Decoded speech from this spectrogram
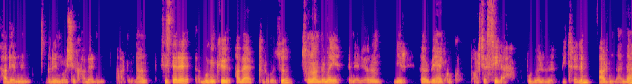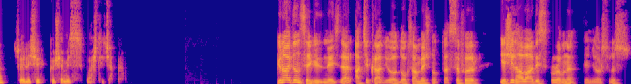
haberinin, greenwashing haberinin ardından sizlere bugünkü haber turumuzu sonlandırmayı öneriyorum. Bir Herbie Hancock parçasıyla bu bölümü bitirelim. Ardından da söyleşi köşemiz başlayacak. Günaydın sevgili dinleyiciler. Açık Radyo 95.0 Yeşil Havadis programını dinliyorsunuz.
